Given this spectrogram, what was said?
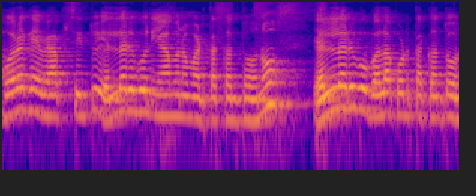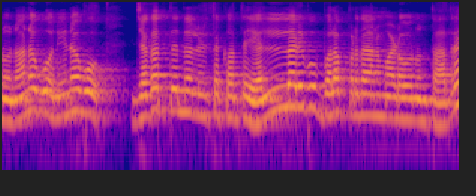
ಹೊರಗೆ ವ್ಯಾಪಿಸಿದ್ದು ಎಲ್ಲರಿಗೂ ನಿಯಾಮನ ಮಾಡ್ತಕ್ಕಂಥವನು, ಎಲ್ಲರಿಗೂ ಬಲ ಕೊಡ್ತಕ್ಕಂಥವನು, ನನಗೂ ನಿನಗೂ ಜಗತ್ತಿನಲ್ಲಿರ್ತಕ್ಕಂಥ ಎಲ್ಲರಿಗೂ ಬಲ ಪ್ರದಾನ ಮಾಡೋನು ಅಂತಾದರೆ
